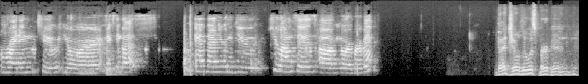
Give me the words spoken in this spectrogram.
right into your mixing glass. And then you're going to do two ounces of your bourbon, the Joe Louis bourbon.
